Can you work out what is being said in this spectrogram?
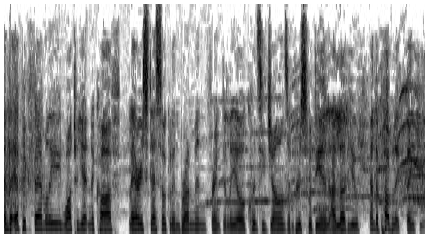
And the Epic family, Walter Yetnikoff, Larry Stesso, Glenn Brunman, Frank DeLeo, Quincy Jones, and Bruce Wadin. I love you. And the public, thank you.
